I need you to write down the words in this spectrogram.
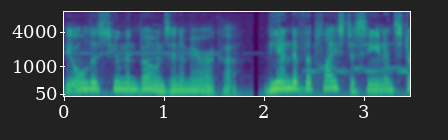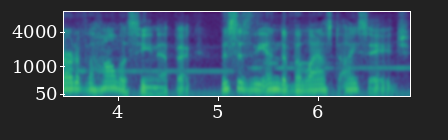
the oldest human bones in America. The end of the Pleistocene and start of the Holocene epoch. This is the end of the last ice age.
